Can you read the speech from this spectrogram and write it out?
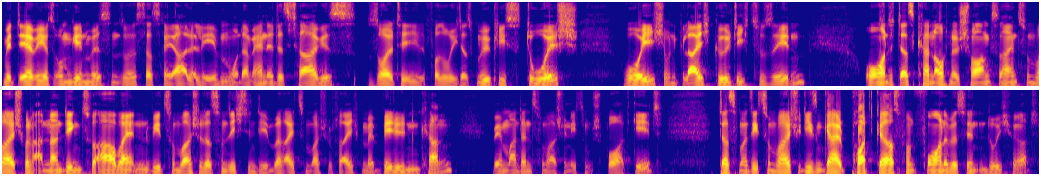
mit der wir jetzt umgehen müssen. So ist das reale Leben. Und am Ende des Tages sollte, versuche ich das möglichst stoisch, ruhig und gleichgültig zu sehen. Und das kann auch eine Chance sein, zum Beispiel an anderen Dingen zu arbeiten, wie zum Beispiel, dass man sich in dem Bereich zum Beispiel vielleicht mehr bilden kann, wenn man dann zum Beispiel nicht zum Sport geht. Dass man sich zum Beispiel diesen geilen Podcast von vorne bis hinten durchhört,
